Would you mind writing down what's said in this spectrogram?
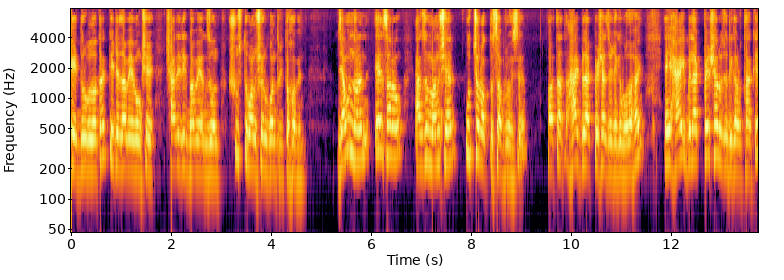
এই দুর্বলতা কেটে যাবে এবং সে শারীরিকভাবে একজন সুস্থ মানুষে রূপান্তরিত হবেন। যেমন ধরেন, এছাড়াও একজন মানুষের উচ্চ রক্তচাপ রয়েছে। অর্থাৎ হাই ব্লাড প্রেশার যেটাকে বলা হয়, এই হাই ব্লাড প্রেশারও যদি কারও থাকে,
